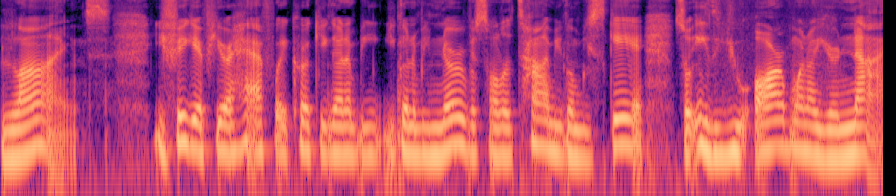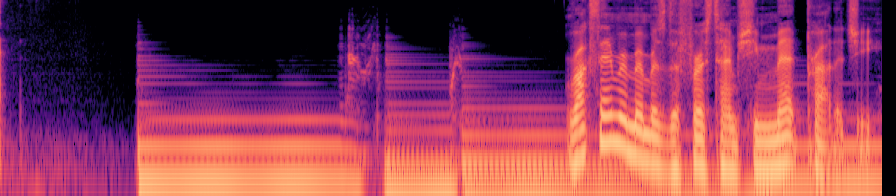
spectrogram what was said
lines. You figure if you're a halfway crook, you're gonna be you're gonna be nervous all the time. You're gonna be scared. So either you are one or you're not. Roxanne remembers the first time she met Prodigy.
